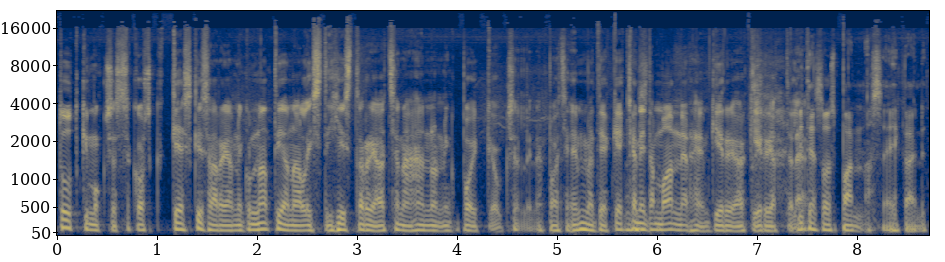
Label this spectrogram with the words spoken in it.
tutkimuksessa, koska keskisarja on niin nationalisti historia, että hän on niin poikkeuksellinen. Paitsi en mä tiedä, ketkä niitä Mannerheim-kirjoja kirjoittelee. Miten se olisi pannassa? Ei kai nyt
